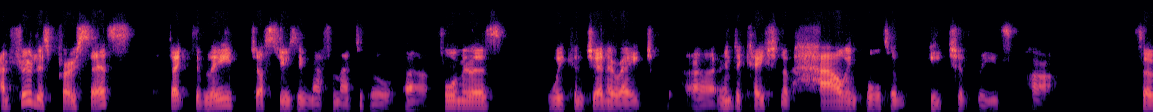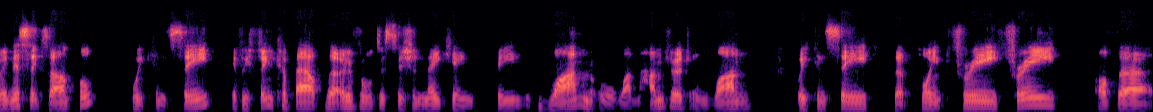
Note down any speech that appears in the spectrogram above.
And through this process, effectively, just using mathematical uh, formulas, we can generate uh, an indication of how important each of these are. So in this example, we can see if we think about the overall decision making being one or 100 or one, we can see that 0.33 of the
